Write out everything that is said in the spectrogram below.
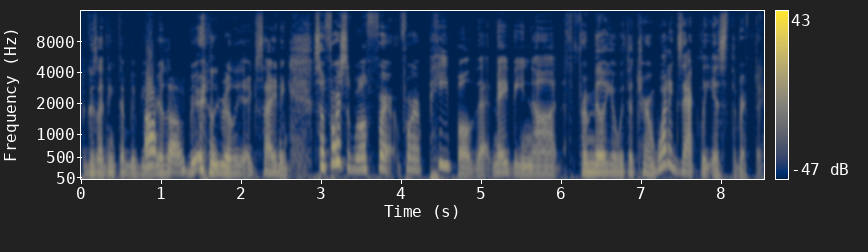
because I think that would be awesome. really, really, really exciting. so first of all, for for people that may be not familiar with the term, what exactly is thrifting?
